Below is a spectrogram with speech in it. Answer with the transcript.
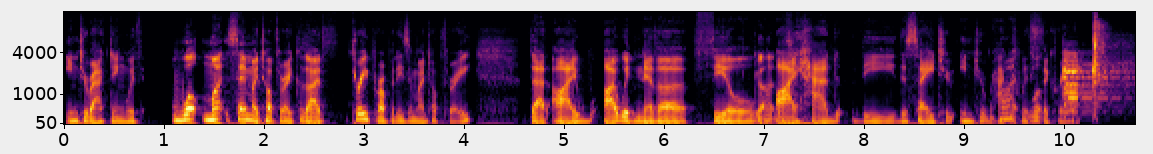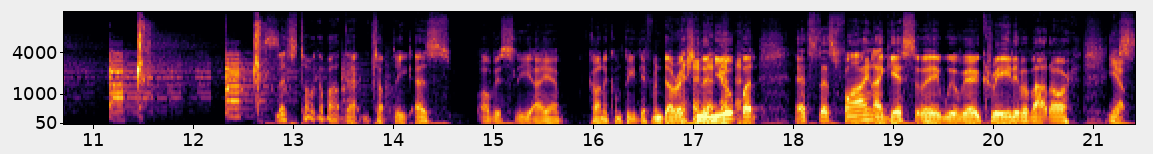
interacting with well my, say my top three because i have three properties in my top three that i i would never feel Got it. i had the the say to interact Right, with well- the creator let's talk about that top three. As obviously, I am gone a complete different direction than you, but that's that's fine. I guess uh, we're very creative about our. Yep.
